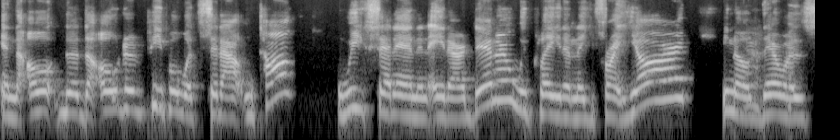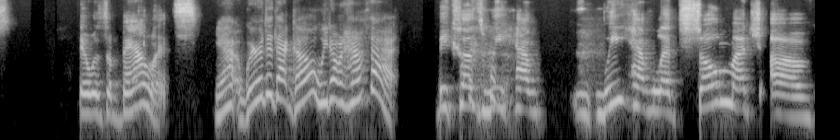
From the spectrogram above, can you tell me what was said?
and the old the, the older people would sit out and talk we sat in and ate our dinner we played in the front yard you know Yeah. there was there was a balance Yeah. Where did that go? We don't have that. because we have we have let so much of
